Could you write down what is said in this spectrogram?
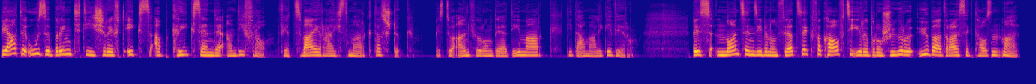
Beate Use bringt die Schrift X ab Kriegsende an die Frau für zwei Reichsmark das Stück. Bis zur Einführung der D-Mark die damalige Währung. Bis 1947 verkauft sie ihre Broschüre über 30.000 Mal.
